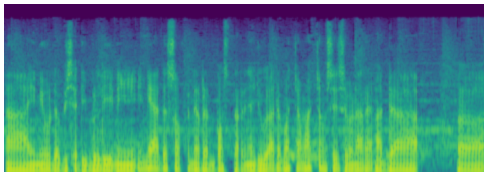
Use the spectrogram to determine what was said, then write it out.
Nah ini udah bisa dibeli nih. Ini ada souvenir dan posternya juga. Ada macam-macam sih sebenarnya. Ada uh,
